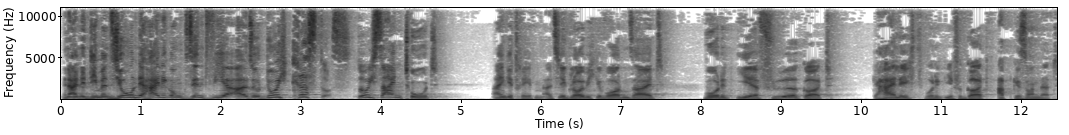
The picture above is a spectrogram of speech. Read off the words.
In eine Dimension der Heiligung sind wir also durch Christus, durch seinen Tod eingetreten. Als ihr gläubig geworden seid, wurdet ihr für Gott geheiligt, wurdet ihr für Gott abgesondert.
